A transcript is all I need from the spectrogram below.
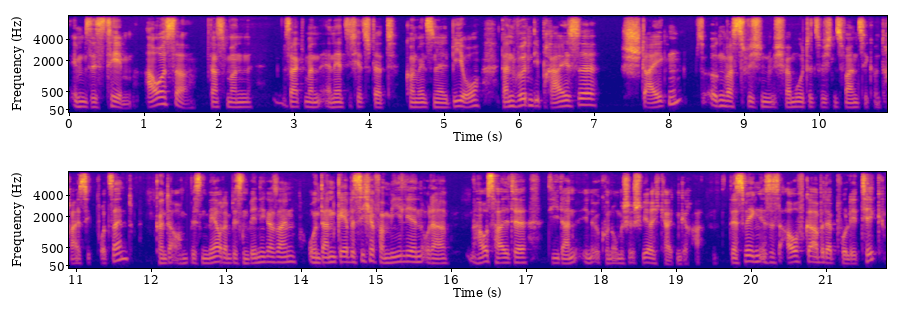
im System, außer dass man sagt, man ernährt sich jetzt statt konventionell Bio, dann würden die Preise steigen, so irgendwas zwischen, ich vermute, zwischen 20 und 30 Prozent. Könnte auch ein bisschen mehr oder ein bisschen weniger sein. Und dann gäbe es sicher Familien oder Haushalte, die dann in ökonomische Schwierigkeiten geraten. Deswegen ist es Aufgabe der Politik,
